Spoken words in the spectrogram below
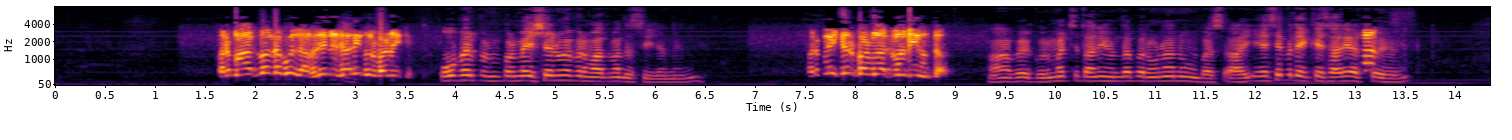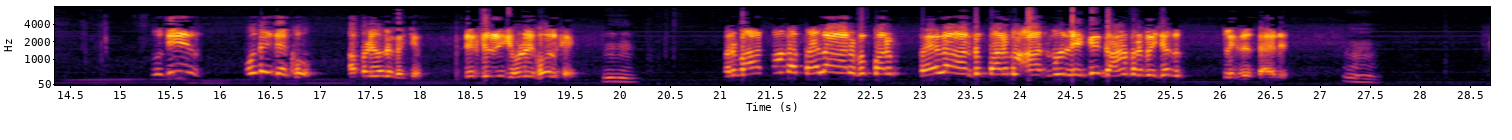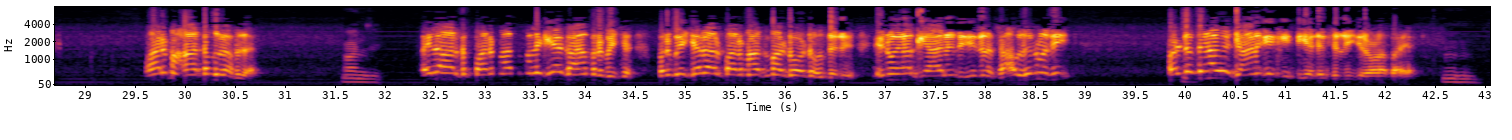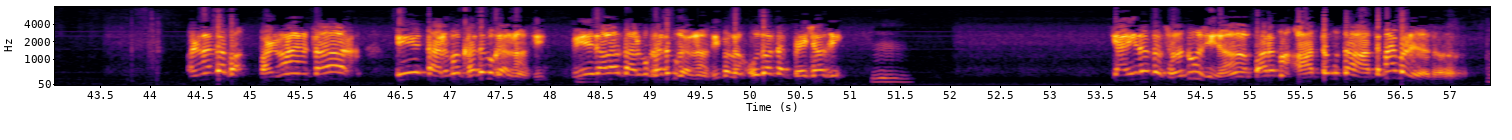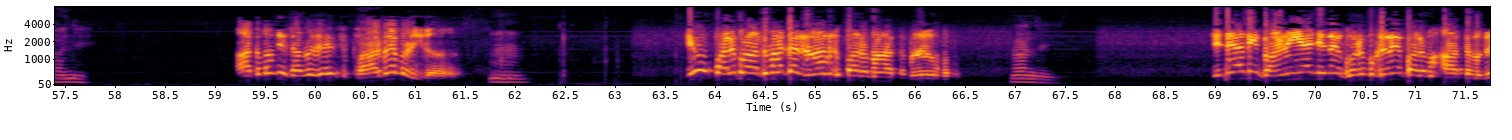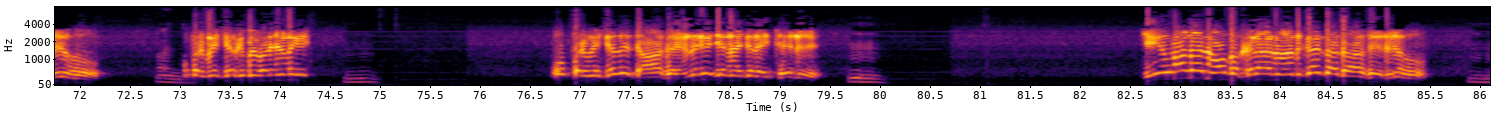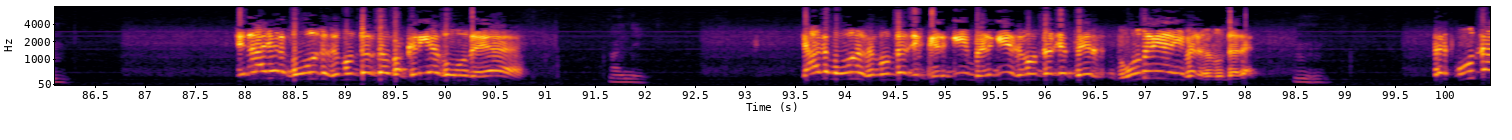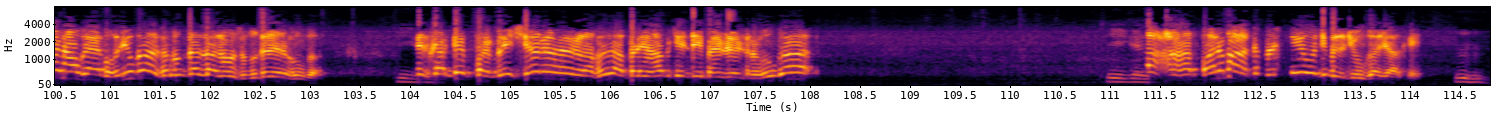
ਪਰਮਾਤਮਾ ਦਾ ਕੋਈ ਲਫ਼ਜ਼ ਨਹੀਂ ਸਾਰੀ ਗੁਰਬਾਣੀ 'ਚ। ਉਹ ਫਿਰ ਪਰ- ਪਰਮੇਸ਼ਰ ਨੂੰ ਹੀ ਪ੍ਰਮਾਤਮਾ ਦੱਸੀ ਜਾਂਦੇ ਨੇ। ਪਰਮੇਸ਼ਰ ਪਰਮਾਤਮਾ ਨਹੀਂ ਹੁੰਦਾ। ਹਾਂ ਫਿਰ ਗੁਰਮਤਿ ਚ ਤਾਂ ਨਹੀਂ ਹੁੰਦਾ ਪਰ ਉਹਨਾਂ ਨੂੰ ਬਸ ਆਹੀ ਐਸੇ ਭਲੇਖੇ ਸਾਰੇ ਅਰਥ ਹੋਏ ਹੋਏ ਤੁਸੀਂ ਉਹਦੇ ਦੇਖੋ ਆਪਣੇ ਉਹਦੇ ਵਿੱਚ ਡਿਕਸ਼ਨਰੀ ਜੋੜੇ ਖੋਲ ਕੇ। ਪਰਮਾਤਮਾ ਦਾ ਪਹਿਲਾ ਅਰਥ ਪਰ ਪਹਿਲਾ ਅਰਥ ਪਰਮ ਆਤਮਾ ਲੈ ਕੇ ਗਾਂ ਪਰਮੇਸ਼ਰ ਲਿਖ ਦਿੱਤਾ ਇਹਨੇ। ਪਰਮ ਆਤਮ ਲਫ਼ਜ਼ ਹੈ। ਹਾਂਜੀ। ਪਹਿਲਾ ਅਰਥ ਪਰਮਾਤਮਾ ਲਿਖਿਆ ਗਾਂ ਪਰਮੇਸ਼ਰ। ਪਰਮੇਸ਼ਰ ਔਰ ਪਰਮਾਤਮਾ ਡੋਟ ਹੁੰਦੇ ਨੇ। ਇਹਨੂੰ ਇਹਨਾਂ ਖਿਆਲ ਨਹੀਂ ਸੀ ਸਾਹਬ ਨੂੰ ਸੀ। ਪੰਡਤ ਨੇ ਜਾਣ ਕੇ ਕੀਤੀ ਹੈ ਡਿਕਸ਼ਨਰੀ ਚ ਰੌਲਾ ਪਾਇਆ। ਹੂੰ। ਪੜਨਾ ਤਾਂ ਪੜ੍ਹਨਾ ਤਾਂ ਇਹ ਧਰਮ ਖਤਮ ਕਰਨਾ ਸੀ। ਵੇਦ ਵਾਲਾ ਧਰਮ ਖਤਮ ਕਰਨਾ ਸੀ ਪਹਿਲਾਂ ਉਹਦਾ ਤਾਂ ਪੇਸ਼ਾ ਸੀ। ਹੂੰ। ਚਾਹੀਦਾ ਤਾਂ ਸਾਨੂੰ ਸੀ ਨਾ ਪਰਮ ਆਤਮ ਤਾਂ ਆਤਮਾ ਬਣਿਆ ਨਾ। ਹਾਂਜੀ। ਆਤਮਾ ਦੀ ਸਰਵਿਸ ਫਾਰਮੇ ਬਣੀ ਨਾ। ਹੂੰ। ਜੋ ਪਰਮਾਤਮਾ ਦਾ ਨਾਨਕ ਪਰਮਾਤਮਾ। ਹਾਂਜੀ। ਜਿਨ੍ਹਾਂ ਦੀ ਬਾਣੀ ਹੈ ਜਿਹਨੇ ਗੁਰਮੁਖ ਨੇ ਪਰਮ ਆਤਮ ਦੇ ਉਹ। ਉਹ ਪਰਮੇਸ਼ਰ ਕਿਵੇਂ ਬਣ ਜਾਣਗੇ? ਹੂੰ। ਉਹ ਪਰਮੇਸ਼ਰ ਦੇ ਦਾਸ ਰਹਿਣਗੇ ਜਿੰਨਾ ਚਿਰ ਇੱਥੇ ਨੇ। ਹੂੰ। ਜੇ ਉਹਨਾਂ ਦਾ ਨਾਮ ਵੱਖਰਾ ਨਾਨਕ ਹੈ ਤਾਂ ਦਾਸ ਹੈ ਉਹ। ਹੂੰ। ਜਿੰਨਾ ਚਿਰ ਬੂੰਦ ਸਮੁੰਦਰ ਤੋਂ ਵੱਖਰੀ ਹੈ ਬੂੰਦ ਹੈ। ਹਾਂਜੀ। ਜਦ ਬੂੰਦ ਸਮੁੰਦਰ 'ਚ ਗਿਰ ਗਈ ਮਿਲ ਗਈ ਸਮੁੰਦਰ 'ਚ ਫਿਰ ਬੂੰਦ ਨਹੀਂ ਰਹੀ ਫਿਰ ਸਮੁੰਦਰ ਹੈ। ਹੂੰ। ਫਿਰ ਬੂੰਦ ਦਾ ਨਾਮ ਗਾਇਬ ਹੋ ਜਾਊਗਾ ਸਮੁੰਦਰ ਦਾ ਨਾਮ ਸਮੁੰਦਰ ਰਹੂਗਾ। ਇਸ ਕਰਕੇ ਪਰਮੇਸ਼ਰ ਲਫ਼ਜ਼ ਆਪਣੇ ਆਪ 'ਚ ਇੰਡੀਪੈਂਡੈਂਟ ਰਹੂਗਾ। ਠੀਕ ਹੈ। ਆਹ ਪਰਮਾਤਮਾ ਇਹ ਉਹ 'ਚ ਮਿਲ ਜਾਊਗਾ ਜਾ ਕੇ। ਹੂੰ ਹੂੰ।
